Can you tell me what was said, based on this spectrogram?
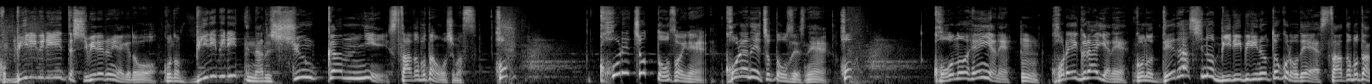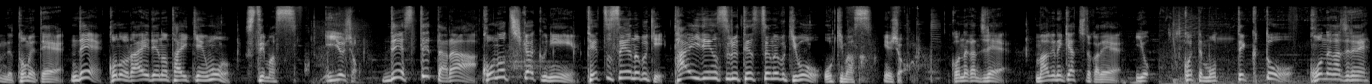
こうビリビリって痺れるんやけど、このビリビリってなる瞬間にスタートボタンを押します。ほっこれちょっと遅いね。これはね、ちょっと遅いですね。ほっこの辺やね。うん。これぐらいやね。この出だしのビリビリのところで、スタートボタンで止めて、で、この雷電の体験を捨てます。よいしょ。で、捨てたら、この近くに、鉄製の武器、帯電する鉄製の武器を置きます。よいしょ。こんな感じで、マグネキャッチとかで、よっ、こうやって持ってくと、こんな感じでね、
